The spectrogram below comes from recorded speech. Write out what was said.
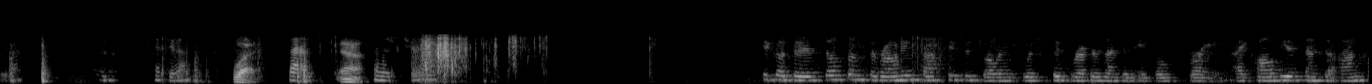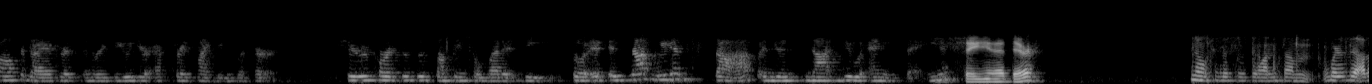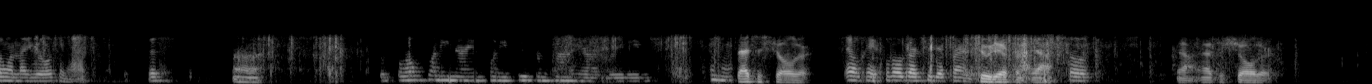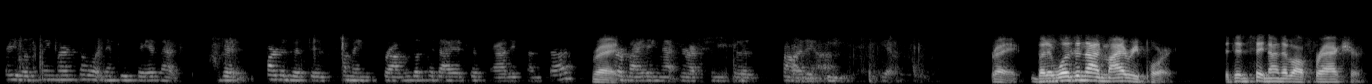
Can I see that? What? That, Yeah. I'm just curious. Because there is still some surrounding soft tissue swelling which could represent an ankle sprain. I called the Essentia on-call podiatrist and reviewed your x-ray findings with her. She reports this is something to let it be. So it, it's not, we didn't stop and did not do anything. say any of that there? No, because this is the one from, where's the other one that you're looking at? This, Uh, The twelve twenty-nine twenty-two from Tanya rated, mhm. that's a shoulder. okay, so those are two different. Two different, yeah, So, yeah, that's a shoulder. Are you listening, Mark, to what Nikki's saying, that, that part of this is coming from the podiatrist at Essentia, Right, providing that direction to let it Tanya? be, yes. right. But it wasn't on my report. It didn't say nothing about fracture.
